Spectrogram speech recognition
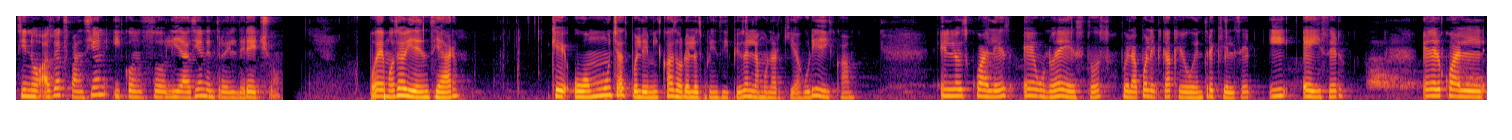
sino a su expansión y consolidación dentro del derecho. Podemos evidenciar que hubo muchas polémicas sobre los principios en la monarquía jurídica, en los cuales eh, uno de estos fue la polémica que hubo entre Kelser y Eiser, en el cual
